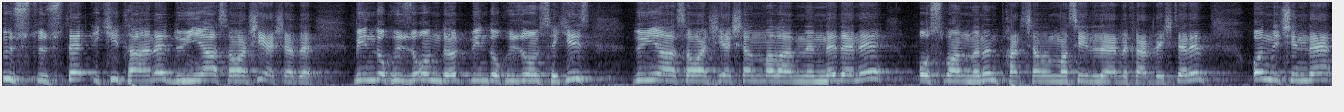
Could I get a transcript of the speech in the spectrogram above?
üst üste iki tane dünya savaşı yaşadı. 1914-1918 dünya savaşı yaşanmalarının nedeni Osmanlı'nın parçalanmasıydı değerli kardeşlerim. Onun için de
